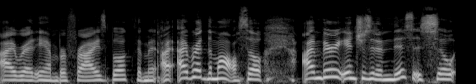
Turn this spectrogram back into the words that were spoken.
I read Amber Fry's book. The, I, I read them all. So I'm very interested in this. is so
